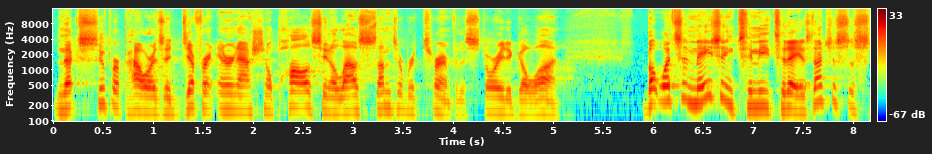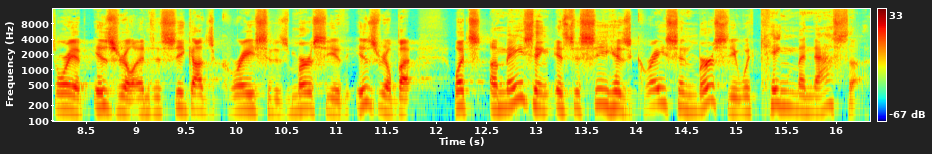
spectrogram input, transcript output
next superpower is a different international policy and allows some to return for the story to go on. But what's amazing to me today is not just the story of Israel and to see God's grace and his mercy of Israel, but what's amazing is to see his grace and mercy with King Manasseh.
